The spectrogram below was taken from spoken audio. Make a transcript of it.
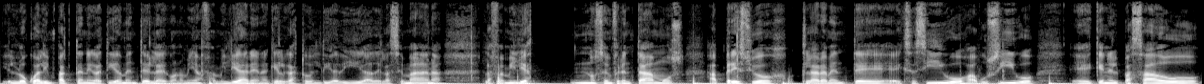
lo cual impacta negativamente en la economía familiar, en aquel gasto del día a día, de la semana. Las familias nos enfrentamos a precios claramente excesivos, abusivos, eh, que en el pasado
